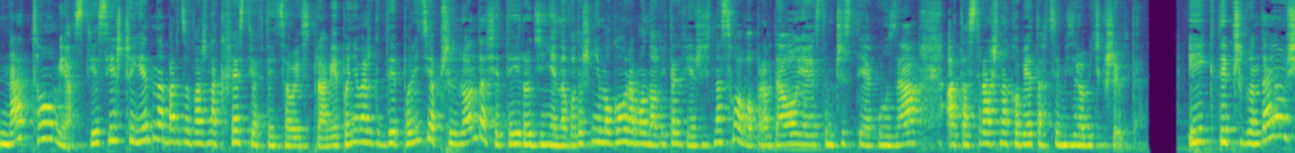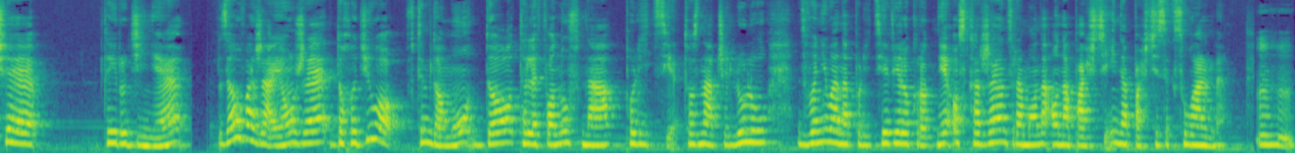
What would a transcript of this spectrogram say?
Natomiast jest jeszcze jedna bardzo ważna kwestia w tej całej sprawie, ponieważ gdy policja przygląda się tej rodzinie, no bo też nie mogą Ramonowi tak wierzyć na słowo, prawda? O, ja jestem czysty jak łza, a ta straszna kobieta chce mi zrobić krzywdę. I gdy przyglądają się tej rodzinie, zauważają, że dochodziło w tym domu do telefonów na policję. To znaczy, Lulu dzwoniła na policję wielokrotnie, oskarżając Ramona o napaści i napaści seksualne. Mhm.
